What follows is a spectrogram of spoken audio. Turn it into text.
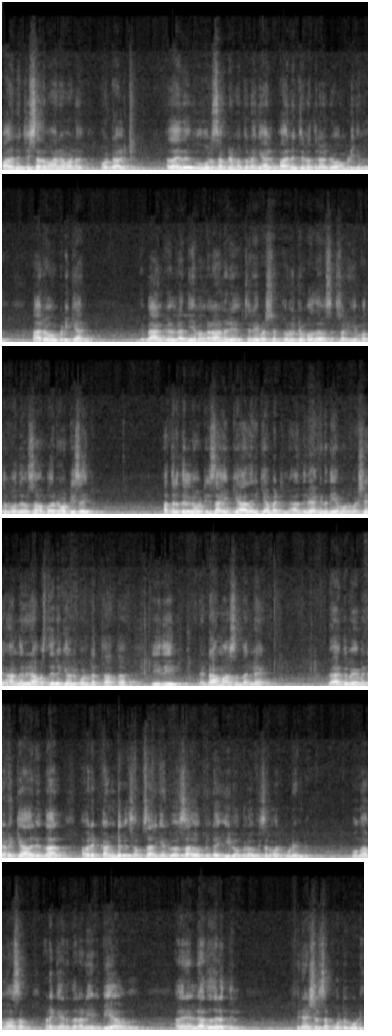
പതിനഞ്ച് ശതമാനമാണ് മോർട്ടാലിറ്റി. അതായത് നൂറ് സംരംഭം തുടങ്ങിയാൽ പതിനഞ്ചെണ്ണത്തിനാണ് രോഗം പിടിക്കുന്നത്. ആ രോഗം പിടിക്കാൻ ബാങ്കുകളുടെ നിയമങ്ങളാണ് ഒരു ചെറിയ പ്രശ്നം. തൊണ്ണൂറ്റൊമ്പത് ദിവസം സോറി എൺപത്തൊമ്പത് ദിവസം ആകുമ്പോൾ നോട്ടീസ് അയക്കും. അത്തരത്തിൽ നോട്ടീസ് അയക്കാതിരിക്കാൻ പറ്റില്ല. അത് ബാങ്കിന്റെ നിയമമാണ്. പക്ഷേ അങ്ങനെ ഒരു അവസ്ഥയിലേക്ക് അവർ കൊണ്ടെത്താത്ത രീതിയിൽ രണ്ടാം മാസം തന്നെ ബാങ്ക് പേയ്മെന്റ് അടയ്ക്കാതിരുന്നാൽ അവരെ കണ്ട് സംസാരിക്കാൻ വ്യവസായ വകുപ്പിന്റെ ഈ ലോക്കൽ ഓഫീസർമാർ കൂടെ ഉണ്ട്. മൂന്നാം മാസം അടയ്ക്കാതിരുന്നാലാണ് എൻ പി ആവുന്നത്. അങ്ങനെ അല്ലാത്ത തരത്തിൽ ഫിനാൻഷ്യൽ സപ്പോർട്ട് കൂടി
